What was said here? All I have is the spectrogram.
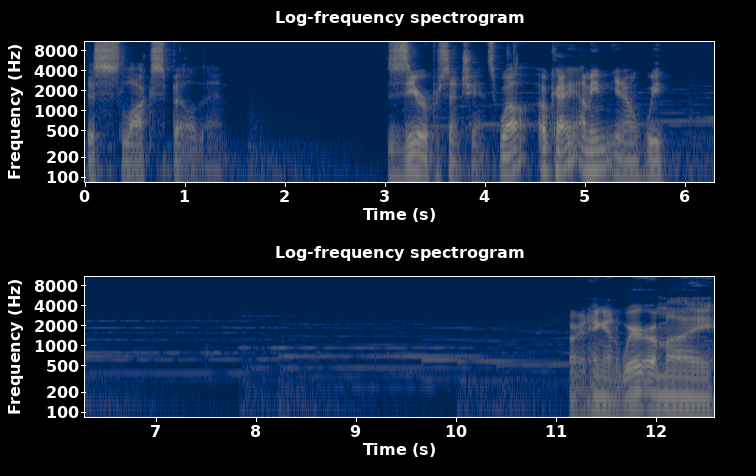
this lock spell then? Zero percent chance. Well, okay. I mean, you know, we. All right, hang on. Where are my?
